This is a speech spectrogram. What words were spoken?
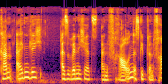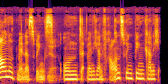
kann eigentlich, also wenn ich jetzt eine Frauen, es gibt dann Frauen- und Männer-Swings. Ja. Und wenn ich ein Frauenswing bin, kann ich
